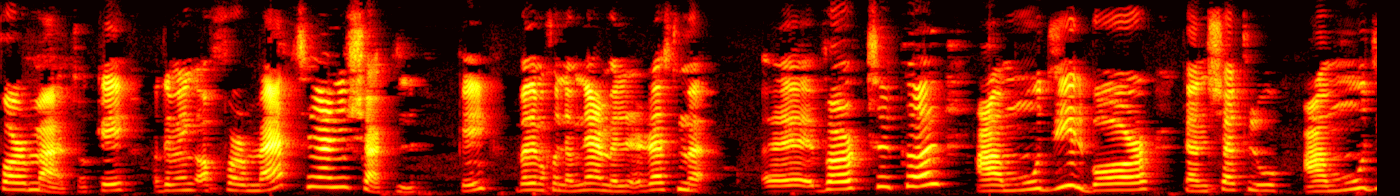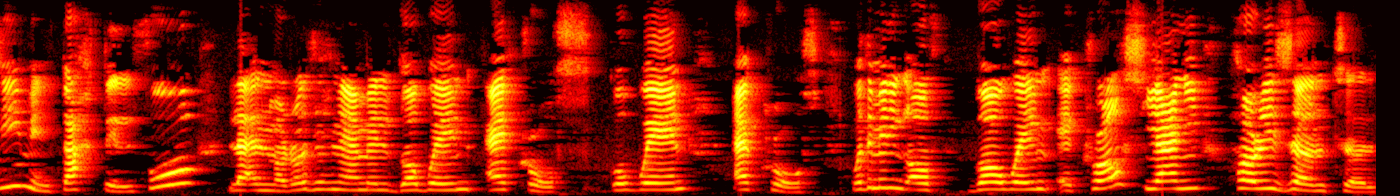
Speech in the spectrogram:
format أوكي the meaning of format يعني شكل أوكي بدل ما كنا بنعمل رسمة uh, vertical عمودي البار كان شكله عمودي من تحت لفوق لا المرة دي هنعمل going across going across what the meaning of going across يعني horizontal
